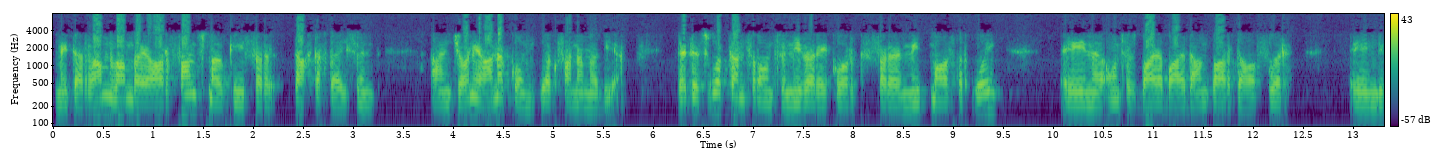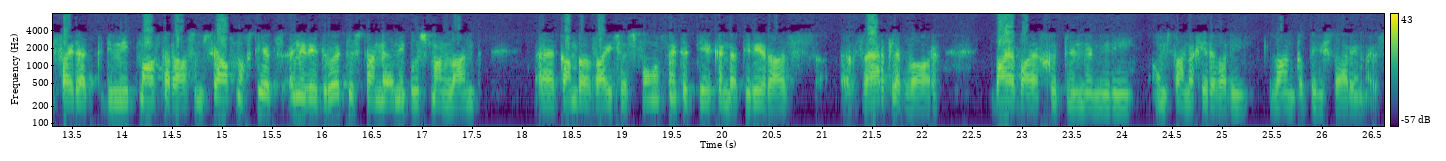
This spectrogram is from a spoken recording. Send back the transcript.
met 'n ram lam by haar van Smoky vir 80 000 aan Johnny Hanekom ook van Namibia. Dit is ook dan vir ons 'n nuwe rekord vir 'n Meatmaster ooi en uh, ons is baie baie dankbaar daarvoor en die feit dat die Meatmaster ras homself nog steeds in hierdie droë toestande in die Boesmanland uh, kan bewys is vir ons net 'n teken dat hierdie ras uh, werklik waar baie baie goed doen in hierdie omstandighede wat die land op hierdie stadium is.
